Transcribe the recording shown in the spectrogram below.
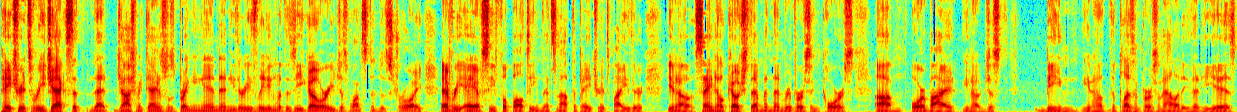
Patriots rejects that, that Josh McDaniels was bringing in, and either he's leading with his ego or he just wants to destroy every AFC football team that's not the Patriots by either, you know, saying he'll coach them and then reversing course, um, or by, you know, just being, you know, the pleasant personality that he is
